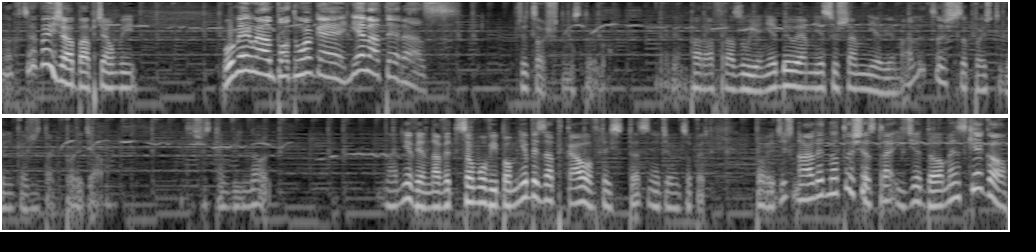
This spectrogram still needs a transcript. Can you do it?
no chce wejść, a babcia mówi umyłam podłogę, nie ma teraz! Czy coś w tym stylu. Nie wiem, parafrazuję, nie byłem, nie słyszałem, nie wiem, ale coś z opowieści wynika, że tak powiedziała. To siostra mówi, no no nie wiem nawet co mówi, bo mnie by zatkało w tej sytuacji, nie wiem co powiedzieć powiedzieć, no ale no to siostra idzie do męskiego,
